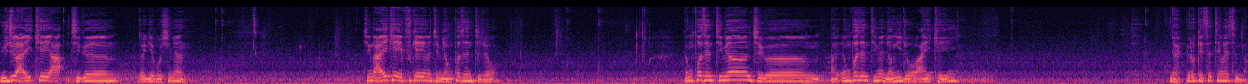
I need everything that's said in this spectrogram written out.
유주 IK 아, 지금 여기 보시면 지금 IKFK는 지금 0%죠. 0%면 지금 아, 0%면 0이죠. IK. 네, 이렇게 세팅을 했습니다.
